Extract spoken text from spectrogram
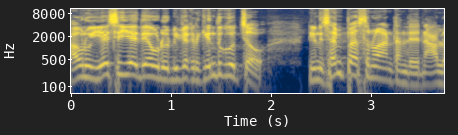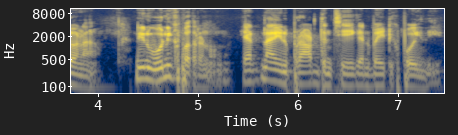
అవును ఏసయ్య దేవుడు నువ్వు ఇక్కడికి ఎందుకు వచ్చావు? నేను చంపేస్తాను అంటుంది నాలోన. నేను వణికిపోతాను వెంటనే ఆయన ప్రార్థన చేయగానే బయటికి పోయింది.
